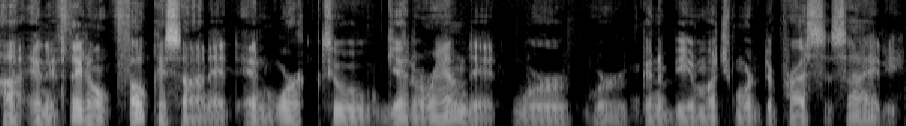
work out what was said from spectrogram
Uh, and if they don't focus on it and work to get around it, we're we're going to be a much more depressed society.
